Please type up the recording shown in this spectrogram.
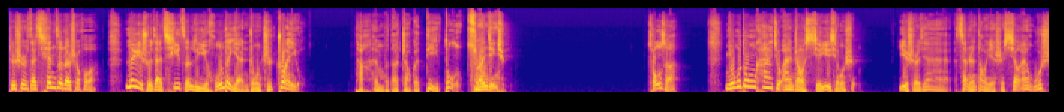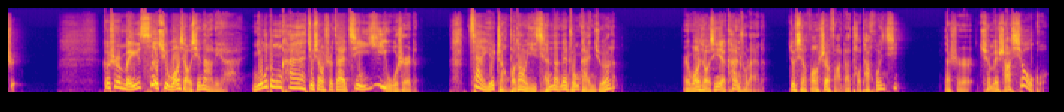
只是在签字的时候啊，泪水在妻子李红的眼中直转悠，他恨不得找个地洞钻进去。从此，牛东开就按照协议行事，一时间三人倒也是相安无事。可是每一次去王小新那里啊，牛东开就像是在尽义务似的，再也找不到以前的那种感觉了。而王小新也看出来了，就想方设法的讨他欢心，但是却没啥效果。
